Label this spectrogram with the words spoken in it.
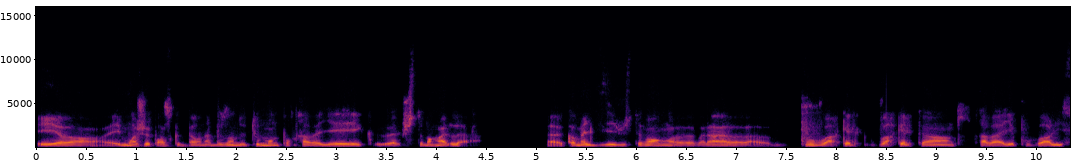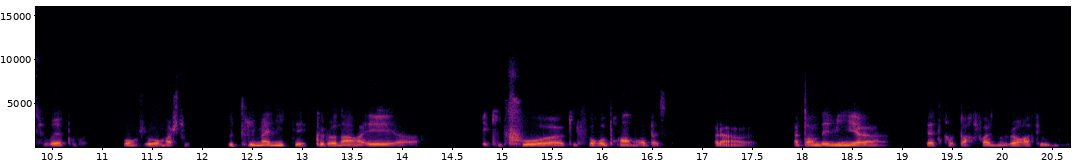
Et, euh, et moi, je pense que ben, on a besoin de tout le monde pour travailler et que justement, comme elle disait justement, voilà, pouvoir voir quelqu'un qui travaille et pouvoir lui sourire, pouvoir lui bonjour. Moi, je trouve toute l'humanité que l'on a et, et qu'il faut qu'il faut reprendre parce que voilà, la pandémie peut-être parfois nous l'aura fait oublier.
